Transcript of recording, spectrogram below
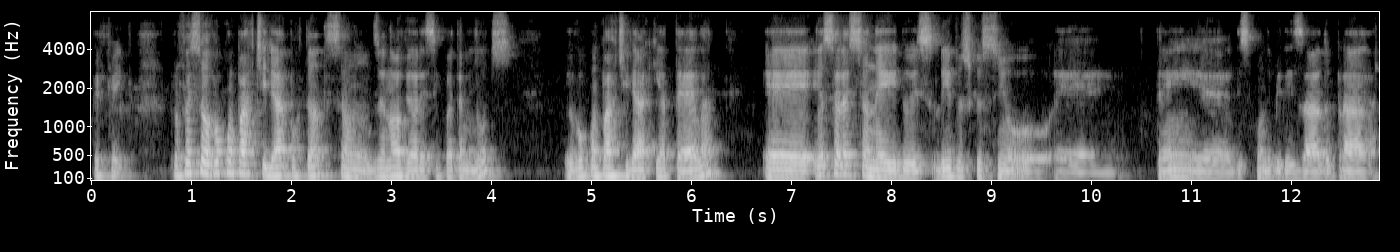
Perfeito. Professor, eu vou compartilhar, portanto, são 19 horas e 50 minutos. Eu vou compartilhar aqui a tela. É, eu selecionei dos livros que o senhor é, tem é, disponibilizado para,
